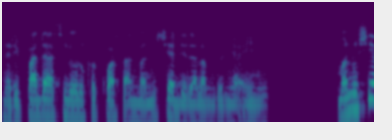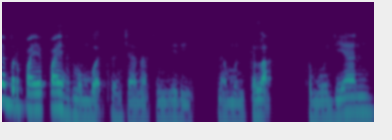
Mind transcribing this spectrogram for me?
daripada seluruh kekuasaan manusia di dalam dunia ini. Manusia berpayah-payah membuat rencana sendiri, namun kelak kemudian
